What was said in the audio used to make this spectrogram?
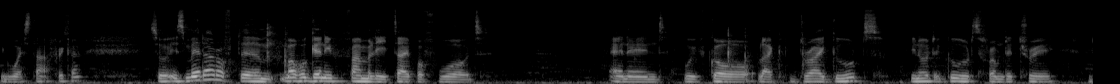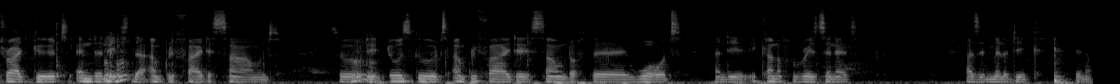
in West Africa. So it's made out of the mahogany family type of wood, and then we've got like dry goods, you know, the goods from the tree, dried goods, and then it's mm-hmm. that amplify the sound. So the, mm. those goods amplify the sound of the words, and it, it kind of resonates as a melodic, you know.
